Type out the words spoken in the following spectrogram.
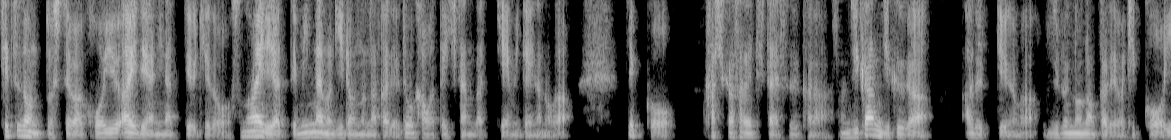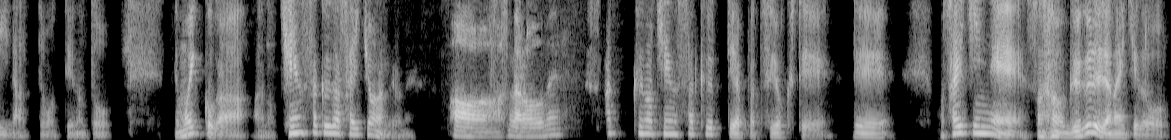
結論としてはこういうアイデアになってるけど、そのアイデアってみんなの議論の中でどう変わってきたんだっけみたいなのが結構可視化されてたりするから、その時間軸があるっていうのが自分の中では結構いいなって思っているのと、でもう一個があの検索が最強なんだよね。ああ、なるほどね。 Slackの検索ってやっぱ強くて、で、最近ね、そのググるじゃないけど、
